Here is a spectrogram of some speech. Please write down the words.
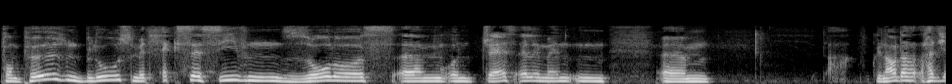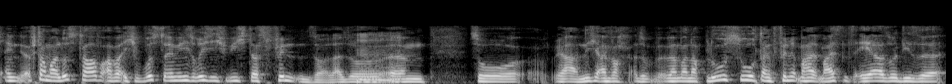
pompösen Blues mit exzessiven Solos ähm, und Jazz-Elementen. Ähm, genau da hatte ich öfter mal Lust drauf, aber ich wusste irgendwie nicht so richtig, wie ich das finden soll. Also mhm. ähm, so, ja, nicht einfach, also wenn man nach Blues sucht, dann findet man halt meistens eher so diese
